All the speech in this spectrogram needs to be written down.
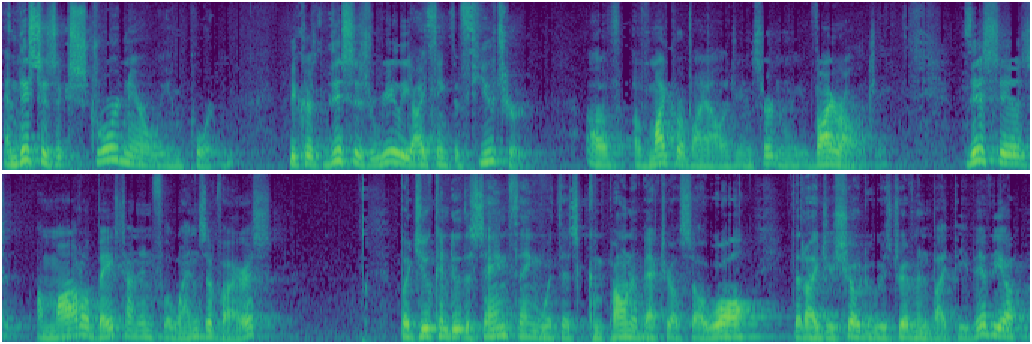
And this is extraordinarily important because this is really, I think, the future of, of microbiology and certainly virology. This is a model based on influenza virus, but you can do the same thing with this component bacterial cell wall that I just showed you was driven by P. vivio,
